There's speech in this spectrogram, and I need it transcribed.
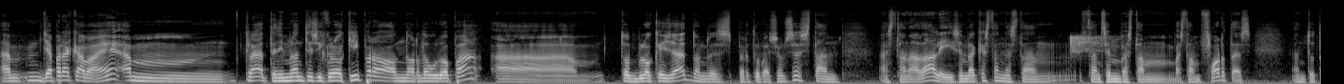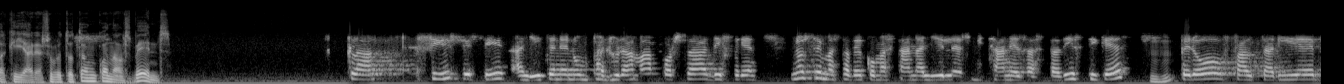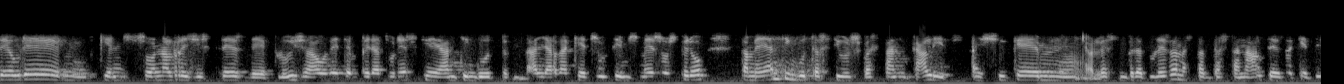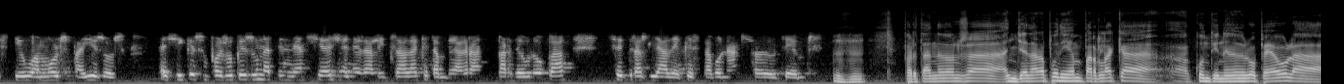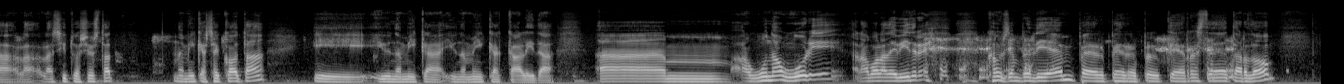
Um, ja per acabar, eh? Um, clar, tenim l'anticicló aquí, però al nord d'Europa, uh, tot bloquejat, doncs les pertorbacions estan, estan a dalt i sembla que estan, estan, estan sent bastant, bastant fortes en tota aquella àrea, sobretot en quant als vents. Clar, sí, sí, sí, allí tenen un panorama força diferent. No sé massa bé com estan allí les mitjanes estadístiques, Mhm. però faltaria veure mm, quins són els registres de pluja o de temperatures que han tingut al llarg d'aquests últims mesos, però també han tingut estius bastant càlids, així que mm, les temperatures han estat bastant altes aquest estiu a molts països, així que suposo que és una tendència generalitzada que també a gran part d'Europa se trasllada aquesta bonança del temps. Uh -huh. Per tant, doncs, eh, en general podríem parlar que al continent europeu la, la, la situació ha estat una mica secota i, i, una, mica, i una mica càlida. Um, algun auguri a la bola de vidre, com sempre diem, per, per, per que resta de tardor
